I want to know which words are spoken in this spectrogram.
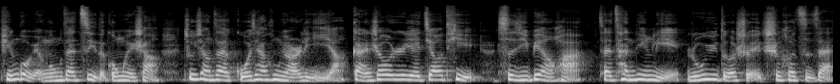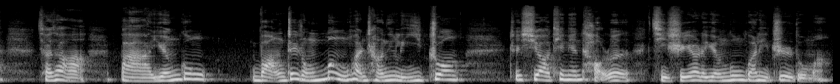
苹果员工在自己的工位上，就像在国家公园里一样，感受日夜交替、四季变化，在餐厅里如鱼得水、吃喝自在。瞧瞧啊，把员工往这种梦幻场景里一装，这需要天天讨论几十页的员工管理制度吗？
